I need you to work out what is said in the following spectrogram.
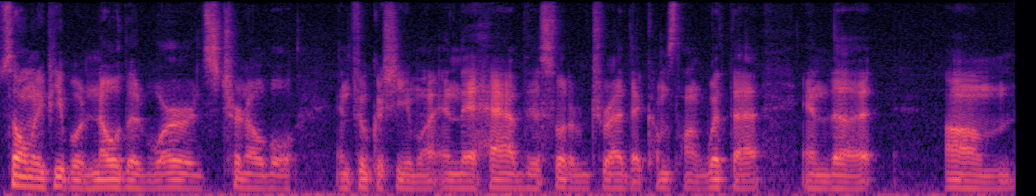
so many people know the words chernobyl and fukushima and they have this sort of dread that comes along with that and the um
